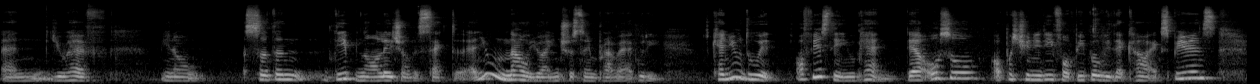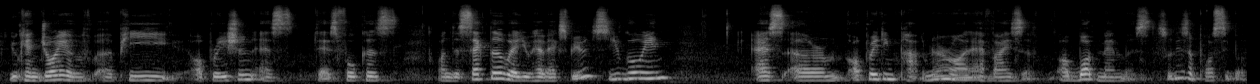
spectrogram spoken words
and you have you know certain deep knowledge of the sector and you now you are interested in private equity can you do it? Obviously you can. There are also opportunity for people with that kind of experience. You can join a, a PE operation as that's focused on the sector where you have experience. You go in as an operating partner or an advisor or board members. So these are possible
